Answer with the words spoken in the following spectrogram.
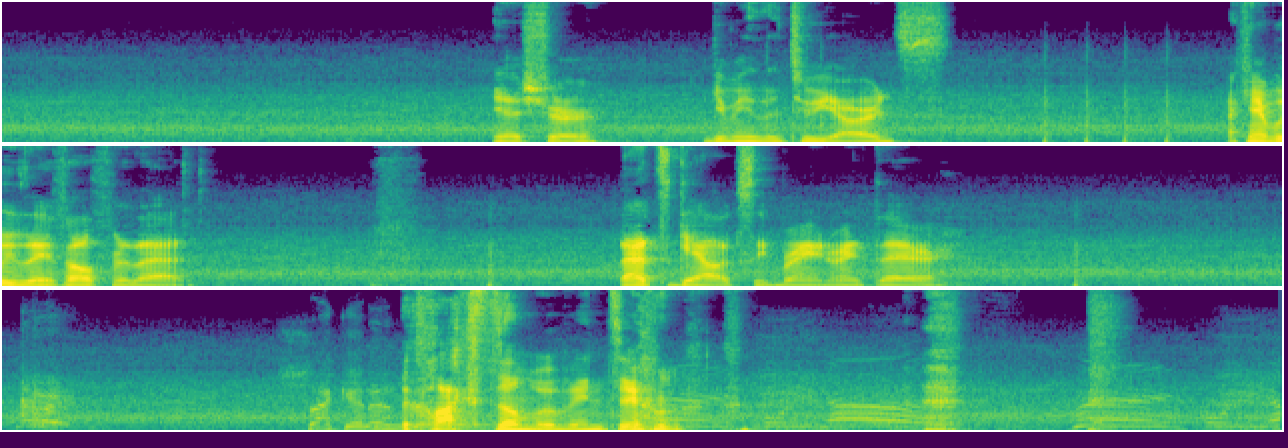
yeah, sure. Give me the two yards. I can't believe they fell for that. That's Galaxy Brain right there. The clock's still moving too. Green 49! Green 49!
